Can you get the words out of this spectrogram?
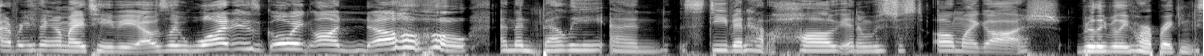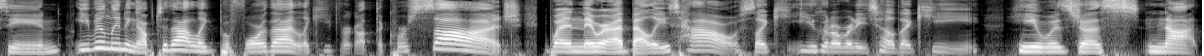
everything on my TV. I was like, what is going on? No. And then Belly and Steven have a hug, and it was just, oh my gosh, really, really heartbreaking scene. Even leading up to that, like before that, like he forgot the corsage when they were at Belly's house. Like you could already tell that he he was just not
